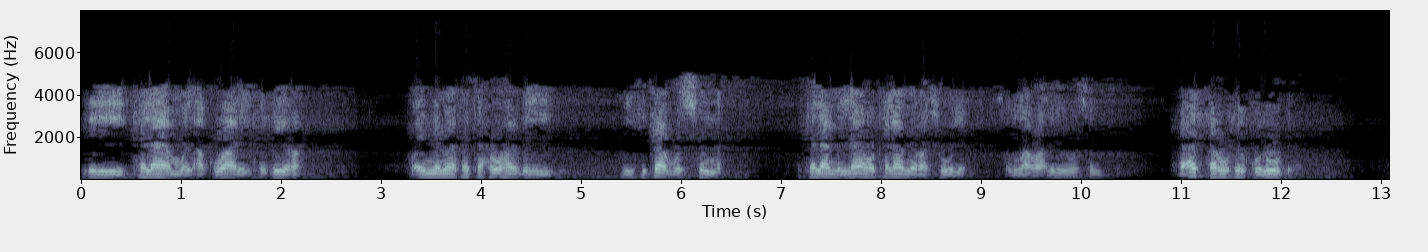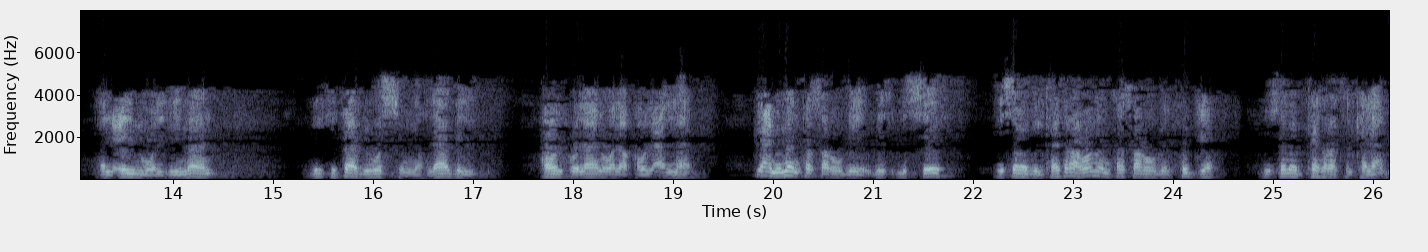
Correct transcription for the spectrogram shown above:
بالكلام والأقوال الكثيرة وإنما فتحوها بال... بالكتاب والسنة كلام الله وكلام رسوله صلى الله عليه وسلم. فأثروا في القلوب العلم والإيمان بالكتاب والسنة لا بالقول فلان ولا قول علان. يعني ما انتصروا بالسيف بسبب الكثرة وما انتصروا بالحجة بسبب كثرة الكلام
